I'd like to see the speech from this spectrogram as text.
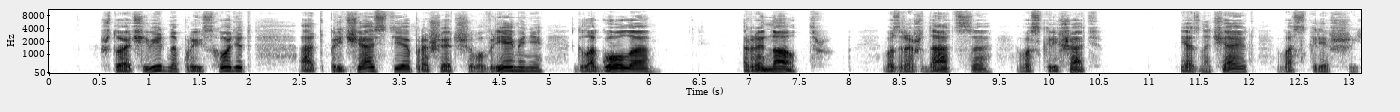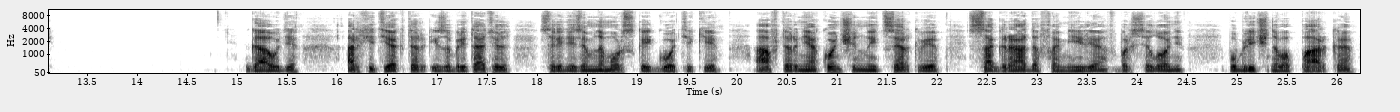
что, очевидно, происходит от причастия прошедшего времени глагола «ренатр» возрождаться, воскрешать, и означают «воскресший». Гауди — архитектор, изобретатель средиземноморской готики, автор неоконченной церкви Саграда Фамилия в Барселоне, публичного парка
